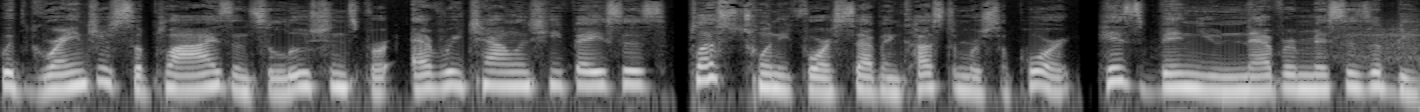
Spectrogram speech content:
With Grainger's supplies and solutions for every challenge he faces, plus 24 7 customer support, his venue never misses a beat.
